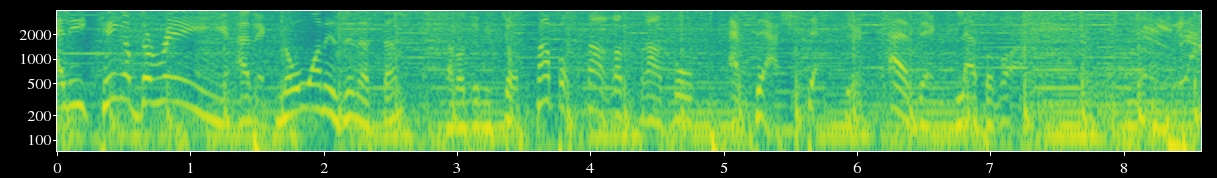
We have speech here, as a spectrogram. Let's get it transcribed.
Ali King of the Ring avec No One is Innocent dans votre émission 100% rock franco attache ta tuque avec la broche.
